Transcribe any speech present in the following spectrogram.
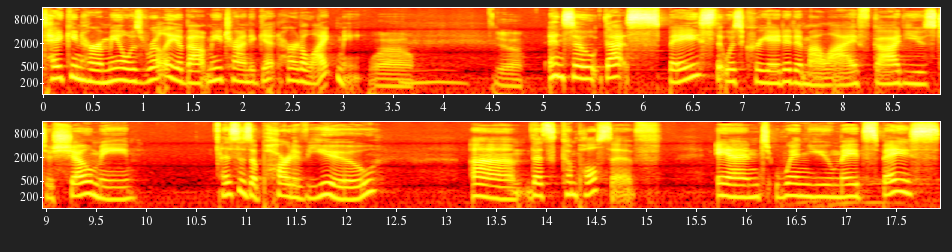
taking her a meal was really about me trying to get her to like me. Wow. Yeah. And so that space that was created in my life, God used to show me this is a part of you um, that's compulsive. And when you made space,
